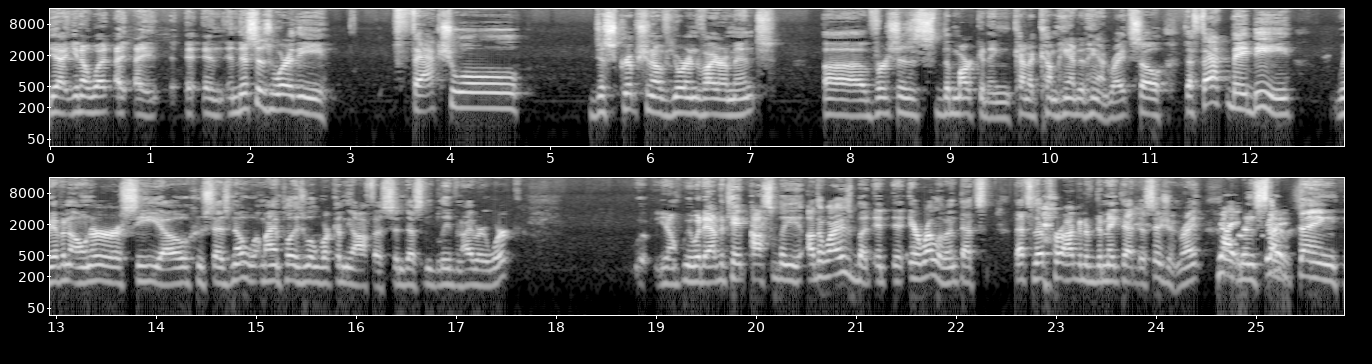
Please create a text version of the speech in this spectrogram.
Yeah, you know what? I, I and, and this is where the factual description of your environment uh, versus the marketing kind of come hand in hand, right? So the fact may be we have an owner or a CEO who says, no, my employees will work in the office and doesn't believe in hybrid work you know, we would advocate possibly otherwise, but it, it, irrelevant. That's that's their prerogative to make that decision, right? Right. But instead right. of saying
